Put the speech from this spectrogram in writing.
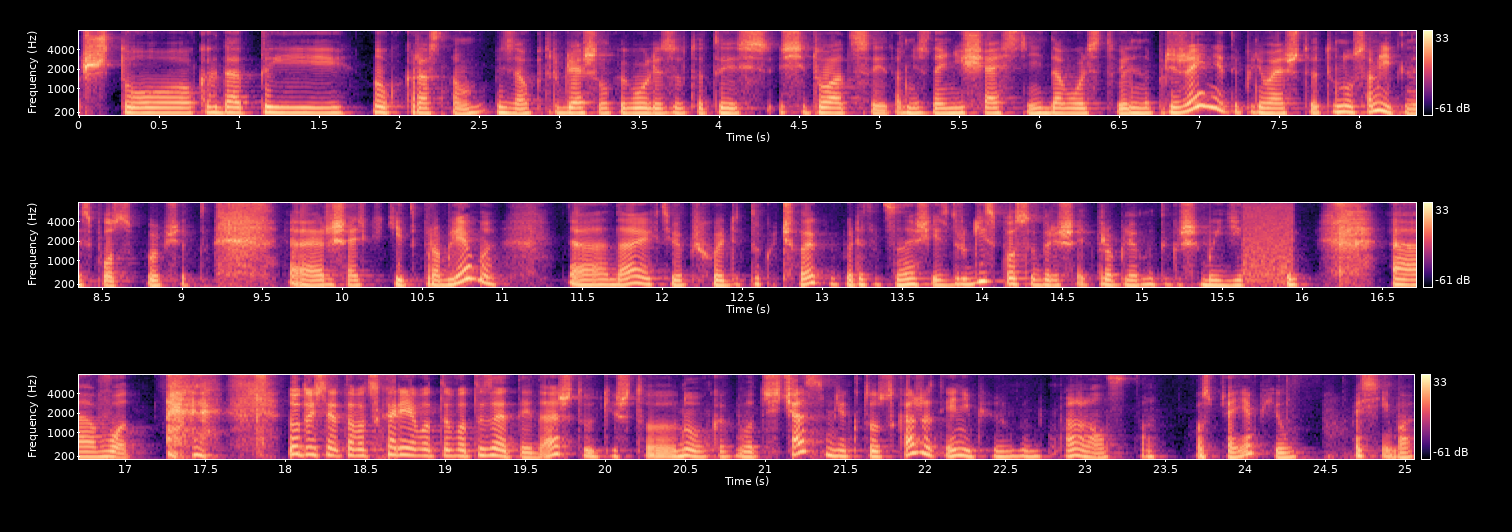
что когда ты, ну, как раз там, не знаю, употребляешь алкоголь из вот этой ситуации, там, не знаю, несчастья, недовольства или напряжения, ты понимаешь, что это, ну, сомнительный способ вообще-то решать какие-то проблемы, э, да, и к тебе приходит такой человек и говорит, ты знаешь, есть другие способы решать проблемы, ты говоришь, иди. Э, вот. Ну, то есть это вот скорее вот, вот из этой, да, штуки, что, ну, как вот сейчас мне кто-то скажет, я не пью, пожалуйста. Господи, а я пью. Спасибо.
